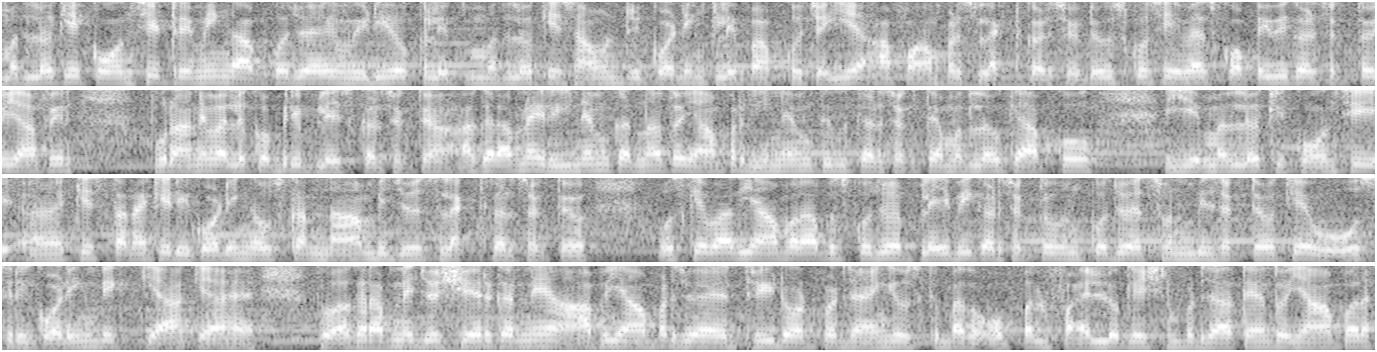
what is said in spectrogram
मतलब कि कौन सी ट्रिमिंग आपको जो है वीडियो क्लिप मतलब कि साउंड रिकॉर्डिंग क्लिप आपको चाहिए, आप वहाँ पर सेलेक्ट कर सकते हो। उसको सेव एज कॉपी भी कर सकते हो या फिर पुराने वाले को भी रिप्लेस कर सकते हो। अगर आपने रीनेम करना तो यहाँ पर रीनेम भी कर सकते हैं। मतलब कि आपको ये मतलब कि कौन सी किस तरह की रिकॉर्डिंग है, उसका नाम भी जो है सिलेक्ट कर सकते हो। उसके बाद यहाँ पर आप उसको जो है प्ले भी कर सकते हो, उनको जो है सुन भी सकते हो कि उस रिकॉर्डिंग में क्या क्या है। तो अगर आपने जो शेयर करने हैं, आप यहाँ पर जो है थ्री डॉट पर जाएँगे, उसके बाद ओपन फ़ाइल लोकेशन पर जाते हैं तो यहाँ पर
